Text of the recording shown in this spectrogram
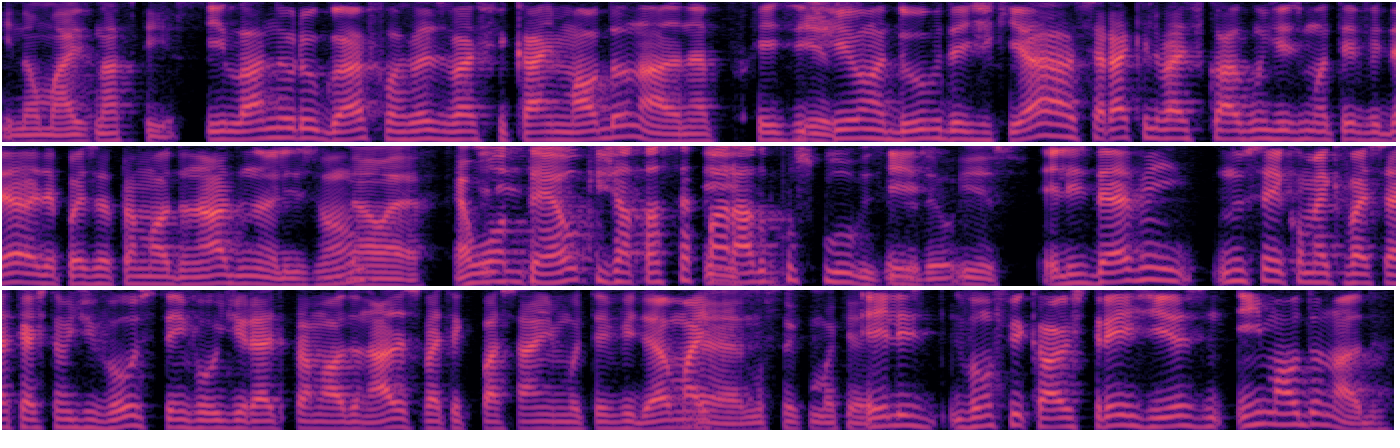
e não mais na terça. E lá no Uruguai, o Fortaleza vai ficar em Maldonado, né? Porque existia Isso. uma dúvida de que, ah, será que ele vai ficar alguns dias em Montevidéu e depois vai para Maldonado? Não, eles vão. Não, é. É um Eles- hotel que já está separado Isso. para os clubes, Isso. entendeu? Isso. Eles devem, não sei como é que vai ser a questão de voo, se tem voo direto para Maldonado, se vai ter que passar em Montevidéu, mas É, não sei como é que é. eles vão ficar os três dias em Maldonado.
